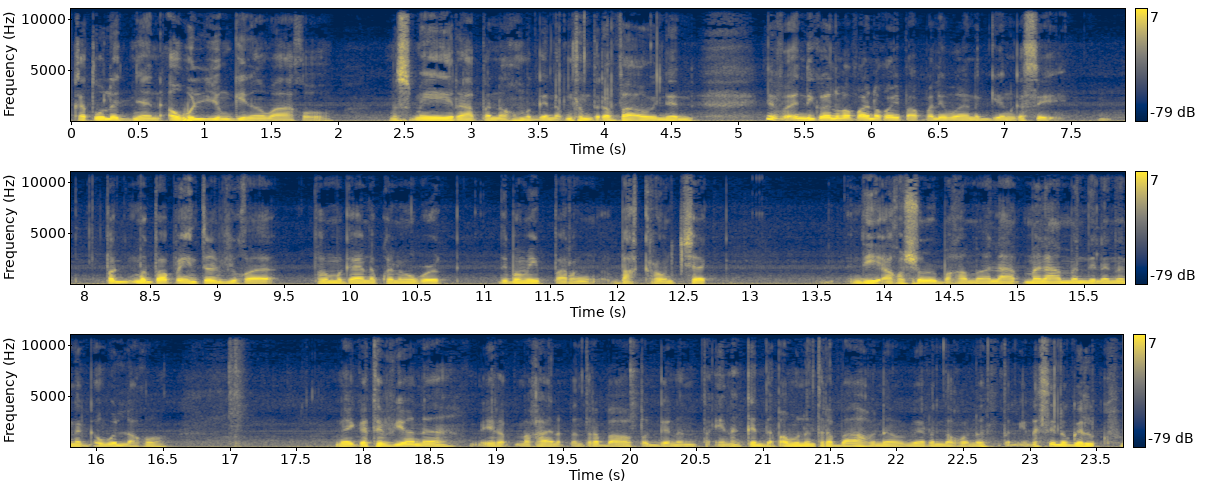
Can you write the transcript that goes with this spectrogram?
Katulad niyan awol yung ginawa ko mas mahihirapan ako maghanap ng trabaho niyan. Hindi ko alam paano ko ipapaliwanag yun kasi pag magpapa-interview ka, pag maghanap ka ng work, di ba may parang background check. Hindi ako sure, baka mala- malaman nila na nag-awol ako. Negative yun ha. Mahirap makahanap ng trabaho pag ganun. Tangin, ang ganda pa mo ng trabaho na meron ako nun. Tangin na sinugal ko.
